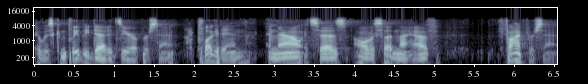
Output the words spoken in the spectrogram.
It was completely dead at 0%. I plug it in, and now it says all of a sudden I have 5%.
